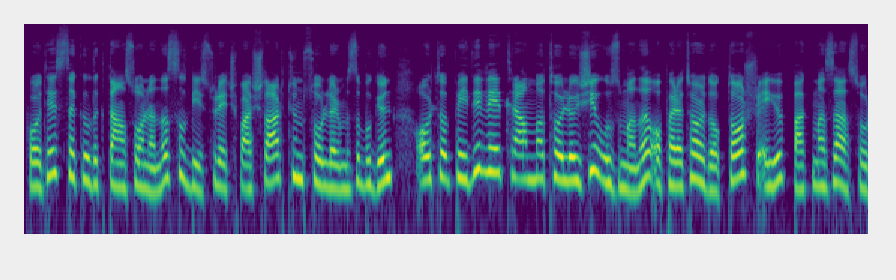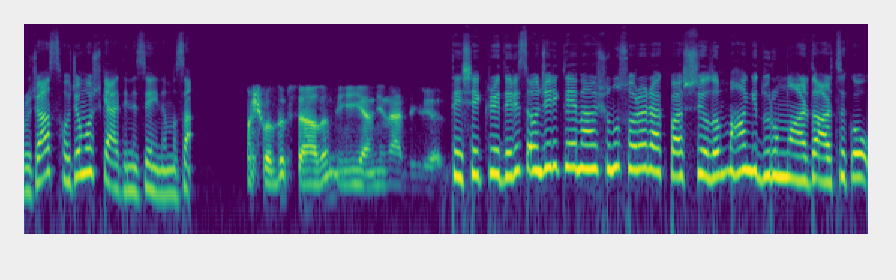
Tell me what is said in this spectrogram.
Protez takıldıktan sonra nasıl bir süreç başlar? Tüm sorularımızı bugün ortopedi ve travmatoloji uzmanı operatör doktor Eyüp Bakmaz'a soracağız. Hocam hoş geldiniz yayınımıza. Hoş bulduk sağ olun. İyi yayınlar diliyorum. Teşekkür ederiz. Öncelikle hemen şunu sorarak başlayalım. Hangi durumlarda artık o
